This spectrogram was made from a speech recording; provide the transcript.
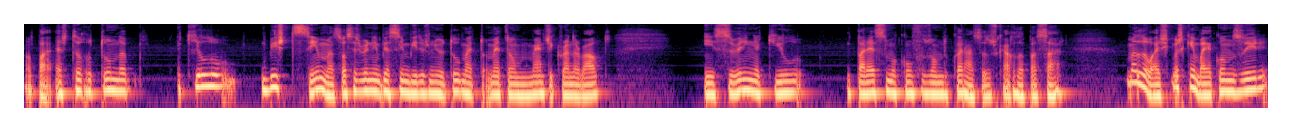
Opa, esta rotunda, aquilo visto de cima, se vocês verem assim vídeos no YouTube, metam, Magic Roundabout e se verem aquilo, parece uma confusão do caraças, os carros a passar. Mas eu acho que mas quem vai a conduzir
